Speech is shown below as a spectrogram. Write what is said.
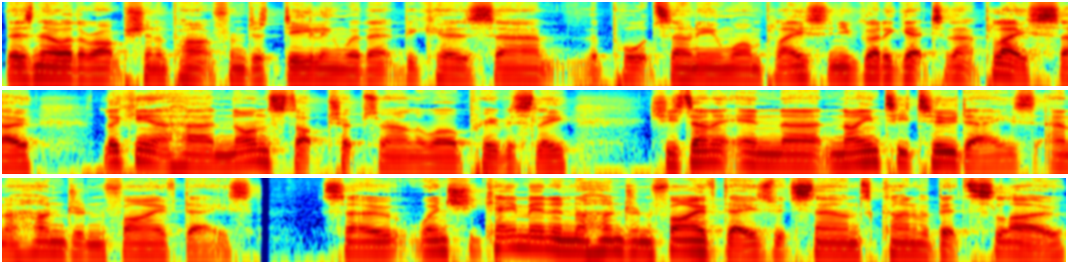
there's no other option apart from just dealing with it because uh, the port's only in one place and you've got to get to that place. So, looking at her non stop trips around the world previously, she's done it in uh, 92 days and 105 days. So, when she came in in 105 days, which sounds kind of a bit slow,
